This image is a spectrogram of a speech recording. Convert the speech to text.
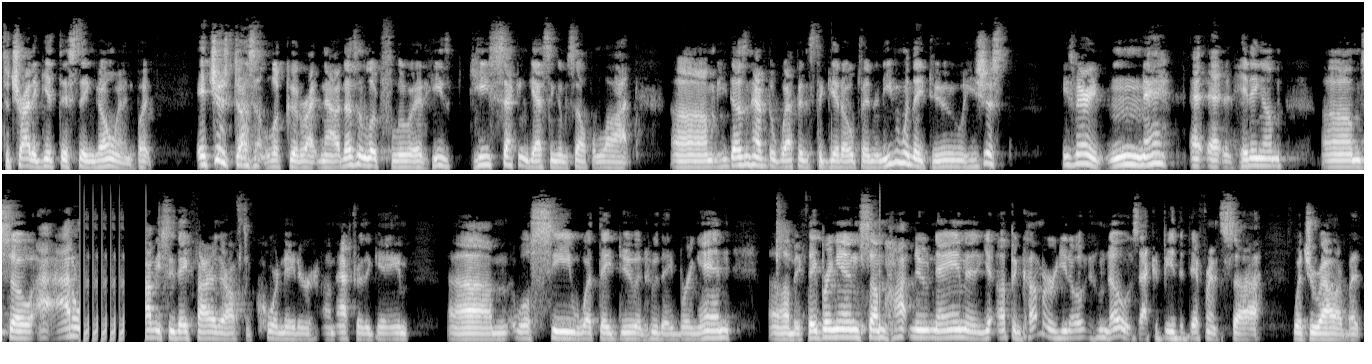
to try to get this thing going, but it just doesn't look good right now. It doesn't look fluid. He's he's second guessing himself a lot. Um, he doesn't have the weapons to get open, and even when they do, he's just he's very meh at, at hitting them. Um, so I, I, don't. Obviously, they fire their offensive coordinator um, after the game. Um, we'll see what they do and who they bring in. Um, if they bring in some hot new name and up and comer, you know, who knows? That could be the difference uh, with Drew Allar. But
